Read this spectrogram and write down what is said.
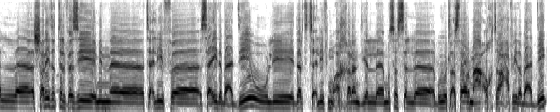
الشريط التلفزي من آه، تأليف آه، سعيدة بعدي واللي دارت التأليف مؤخرا ديال مسلسل آه، بيوت الأسرار مع أختها حفيظة بعدي.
